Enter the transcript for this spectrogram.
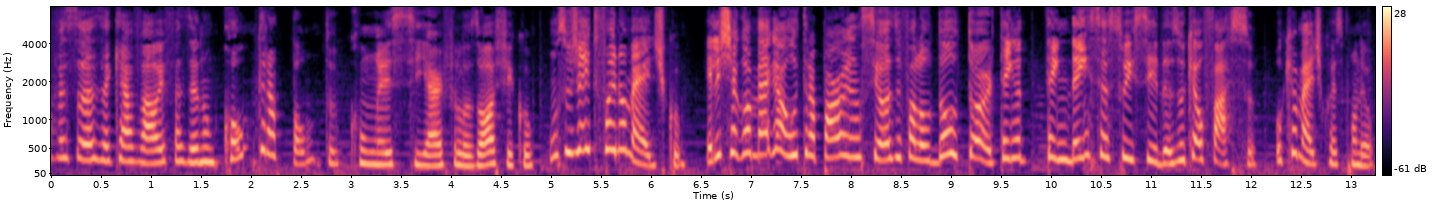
pessoas. Aqui é a Val e fazendo um contraponto com esse ar filosófico. Um sujeito foi no médico. Ele chegou mega ultra power ansioso e falou: Doutor, tenho tendências suicidas, o que eu faço? O que o médico respondeu?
